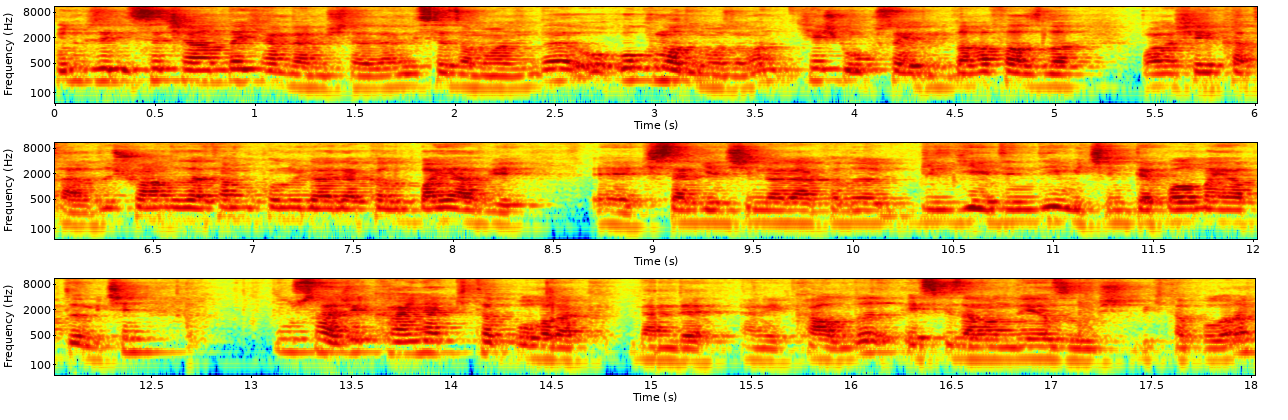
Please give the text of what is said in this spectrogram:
Bunu bize lise çağındayken vermişlerdi. Yani lise zamanında. O, okumadım o zaman. Keşke okusaydım. Daha fazla bana şey katardı. Şu anda zaten bu konuyla alakalı bayağı bir e, kişisel gelişimle alakalı bilgi edindiğim için, depolama yaptığım için bu sadece kaynak kitap olarak bende hani kaldı. Eski zamanda yazılmış bir kitap olarak.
